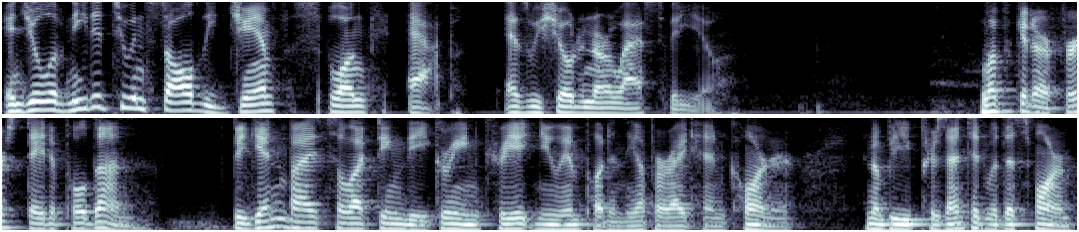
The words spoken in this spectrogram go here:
and you'll have needed to install the Jamf Splunk app, as we showed in our last video. Let's get our first data pull done. Begin by selecting the green Create New Input in the upper right hand corner, and it'll be presented with this form.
